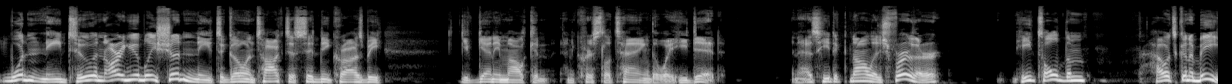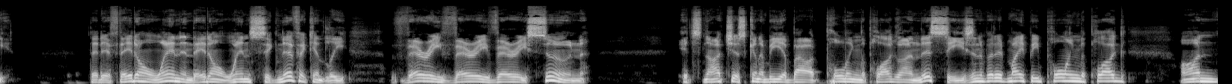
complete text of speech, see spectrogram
wouldn't need to, and arguably shouldn't need to go and talk to Sidney Crosby, Evgeny Malkin, and Chris Letang the way he did. And as he'd acknowledged further, he told them how it's going to be. That if they don't win and they don't win significantly very, very, very soon, it's not just going to be about pulling the plug on this season, but it might be pulling the plug on,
